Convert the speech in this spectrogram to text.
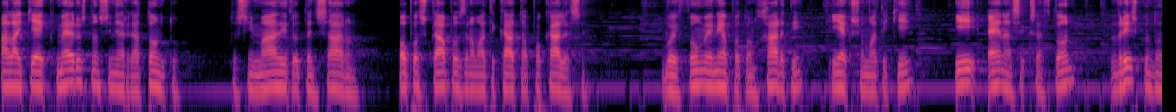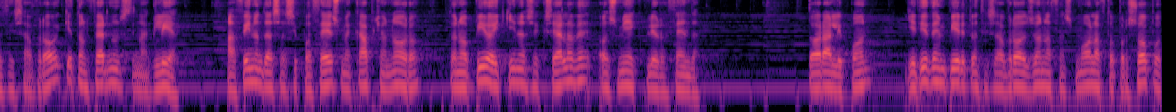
αλλά και εκ μέρους των συνεργατών του. Το σημάδι των τενσάρων, όπως κάπως δραματικά το αποκάλεσε. Βοηθούμενοι από τον χάρτη, ή αξιωματικοί, ή ένας εξ αυτών βρίσκουν τον θησαυρό και τον φέρνουν στην Αγγλία, αφήνοντας σα υποθέσουμε κάποιον όρο, τον οποίο εκείνος εξέλαβε ως μη εκπληρωθέντα. Τώρα λοιπόν, γιατί δεν πήρε τον θησαυρό ο Τζόναθαν Σμόλ αυτοπροσώπω,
